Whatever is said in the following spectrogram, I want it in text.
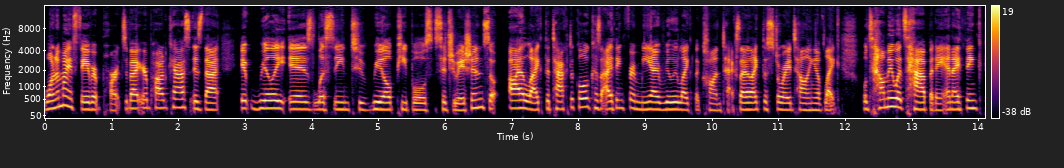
one of my favorite parts about your podcast is that it really is listening to real people's situations. So I like the tactical because I think for me, I really like the context. I like the storytelling of like, well, tell me what's happening. And I think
